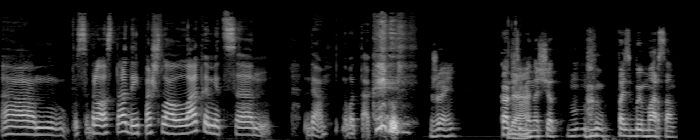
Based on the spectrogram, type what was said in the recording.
собрала стадо и пошла лакомиться. Да, вот так. Жень, как да. тебе насчет пасьбы Марсом?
